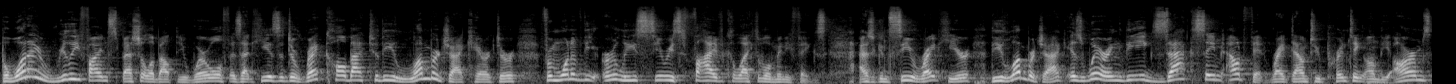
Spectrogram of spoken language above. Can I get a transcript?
But what I really find special about the werewolf is that he is a direct callback to the Lumberjack character from one of the early Series 5 collectible minifigs. As you can see right here, the Lumberjack is wearing the exact same outfit, right down to printing on the arms,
